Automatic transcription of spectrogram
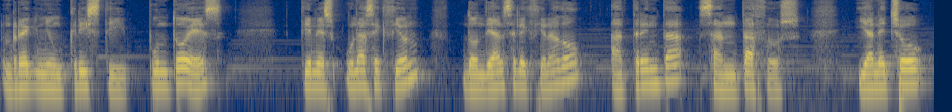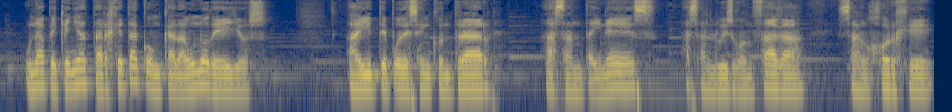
regnumchristi.es tienes una sección donde han seleccionado a 30 santazos y han hecho una pequeña tarjeta con cada uno de ellos. Ahí te puedes encontrar a Santa Inés, a San Luis Gonzaga, San Jorge,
